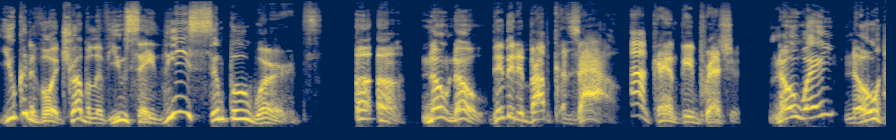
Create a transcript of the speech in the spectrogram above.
You can avoid trouble if you say these simple words. Uh-uh. No, no. Bibbidi bop kazow. I can't be pressured. No way, no how.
